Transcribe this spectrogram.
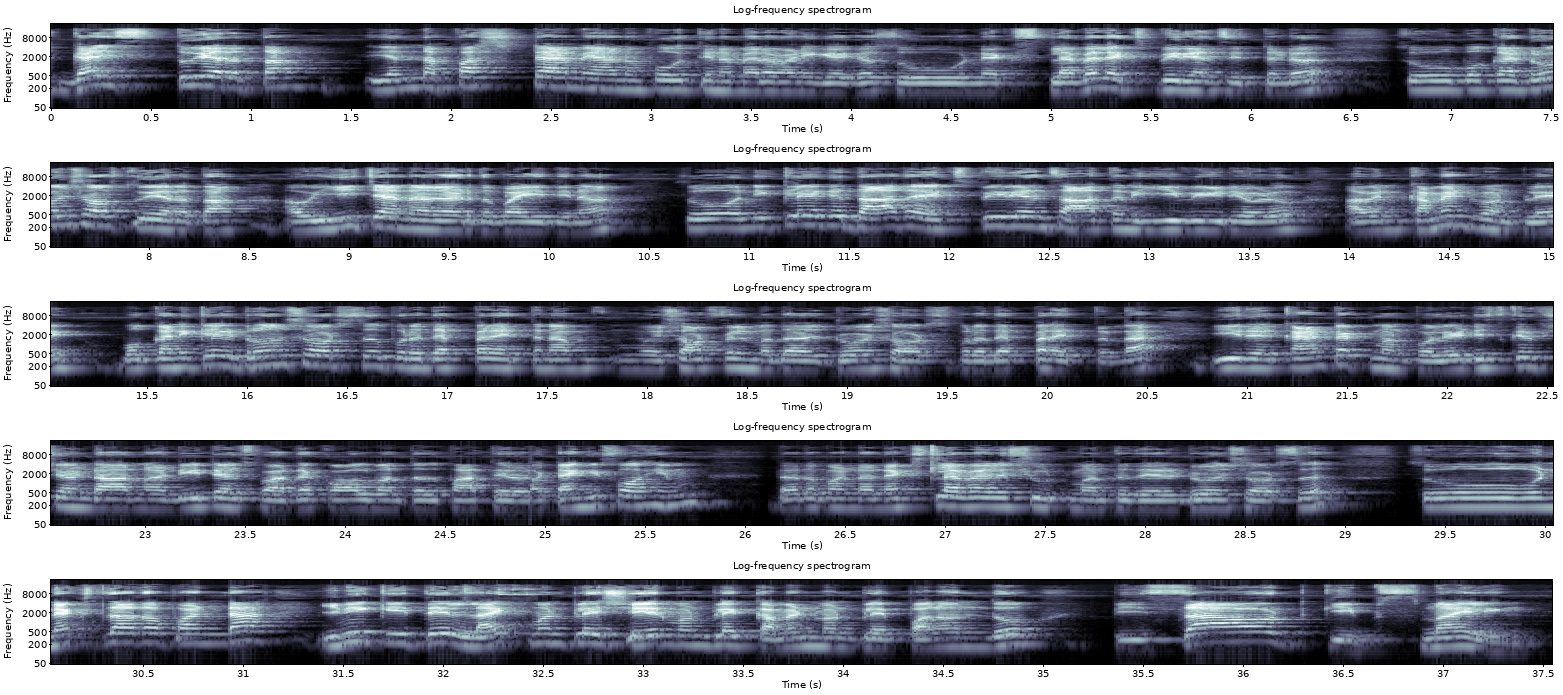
ಗೈಸ್ ತು ಯಾರತ್ತ ಎನ್ನ ಫಸ್ಟ್ ಟೈಮ್ ಯಾನು ಪೋತಿನ ಮೆರವಣಿಗೆಗ ಸೊ ನೆಕ್ಸ್ಟ್ ಲೆವೆಲ್ ಎಕ್ಸ್ಪೀರಿಯನ್ಸ್ ಇತ್ತು ಸೊ ಬೊಕ್ಕ ಡ್ರೋನ್ ಶಾಟ್ಸ್ ಇರತ್ತ ಅವು ಈ ಚಾನಲ್ ಹಿಡ್ದು ಬೈದಿನ. ಸೊ ನಿಕ್ಲೆಗ್ ದಾದ ಎಕ್ಸ್ಪೀರಿಯನ್ಸ್ ಆತನ ಈ ವಿಡಿಯೋಡು ಅವೇನು ಕಮೆಂಟ್ ಮಾಡ್ಪ್ಲೆ ಬೊಕ್ಕ ನಿಕ್ಲೆಗ್ ಡ್ರೋನ್ ಶಾಟ್ಸ್ ಪೂರ ದೆಪ್ಪರ ಇತ್ತನ ಶಾರ್ಟ್ ಫಿಲ್ಮ್ ಅದ ಡ್ರೋನ್ ಶಾಟ್ಸ್ ಪೂರ ದೆಪ್ಪರ ಇತ್ತಲ್ಲ ಈ ಕಾಂಟ್ಯಾಕ್ಟ್ ಮನ್ಪೊಲೆ ಡಿಸ್ಕ್ರಿಪ್ಷನ್ ಡಾರ್ನ ಡೀಟೇಲ್ಸ್ ಪಾಡ್ದೆ ಕಾಲ್ ಮಂತದ ಪಾತಿರೋ. ಥ್ಯಾಂಕ್ ಯು ಫಾರ್ ಹಿಮ್ ದಾದ ಪಂಡ ನೆಕ್ಸ್ಟ್ ಲೆವೆಲ್ ಶೂಟ್ ಮಂತದೆ ಡ್ರೋನ್ ಶಾಟ್ಸ್ ಸೊ ನೆಕ್ಸ್ಟ್ ದಾದ ಪಂಡ ಇನಿಕೀತೆ ಲೈಕ್ ಮನ್ಪ್ಲೆ ಶೇರ್ ಮನ್ಪ್ಲೆ ಕಮೆಂಟ್ ಮನ್ಪ್ಲೆ ಪನೊಂದು. Peace out. Keep smiling.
